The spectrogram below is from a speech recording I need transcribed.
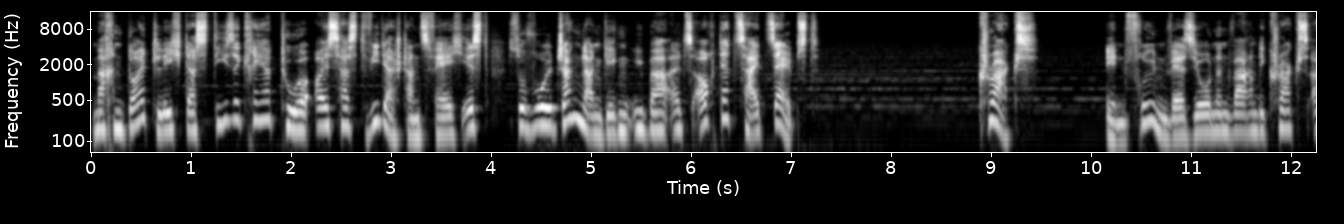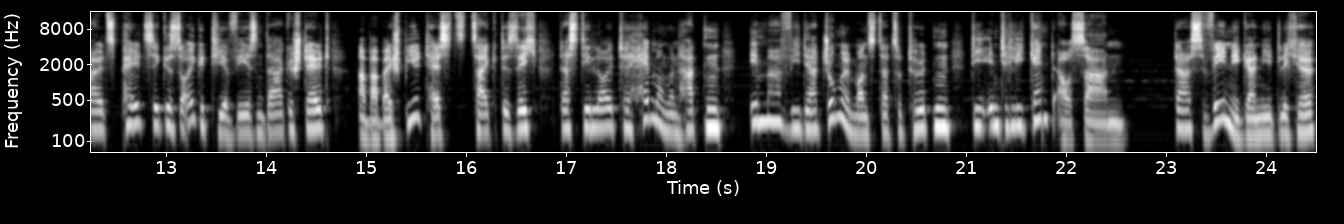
machen deutlich, dass diese Kreatur äußerst widerstandsfähig ist, sowohl Junglern gegenüber als auch der Zeit selbst. Crux in frühen Versionen waren die Krux als pelzige Säugetierwesen dargestellt, aber bei Spieltests zeigte sich, dass die Leute Hemmungen hatten, immer wieder Dschungelmonster zu töten, die intelligent aussahen. Das weniger niedliche,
